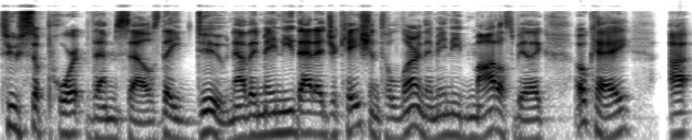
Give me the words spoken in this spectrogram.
to support themselves. They do. Now, they may need that education to learn. They may need models to be like, okay, I,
